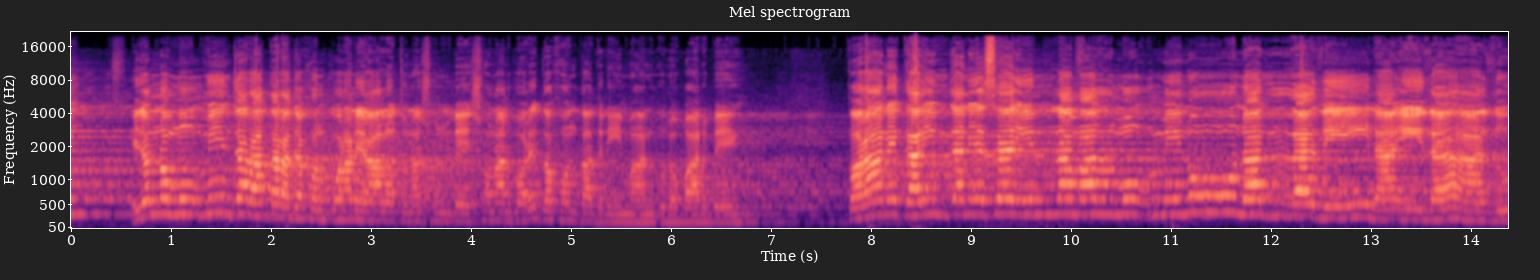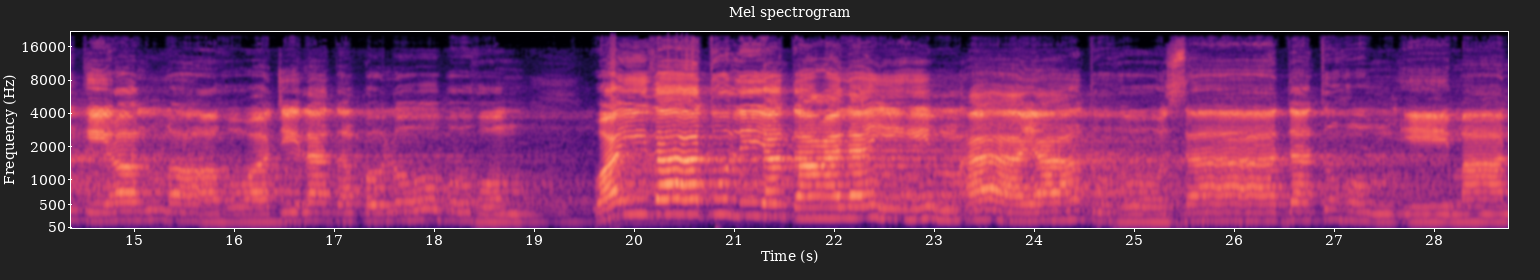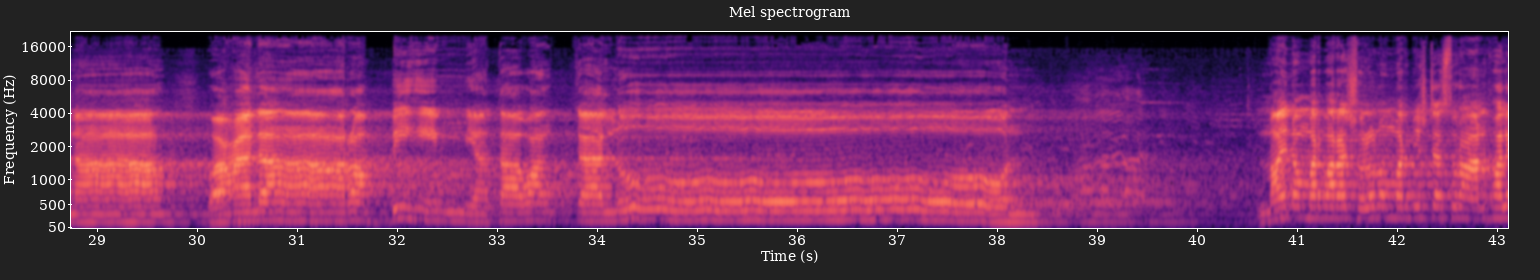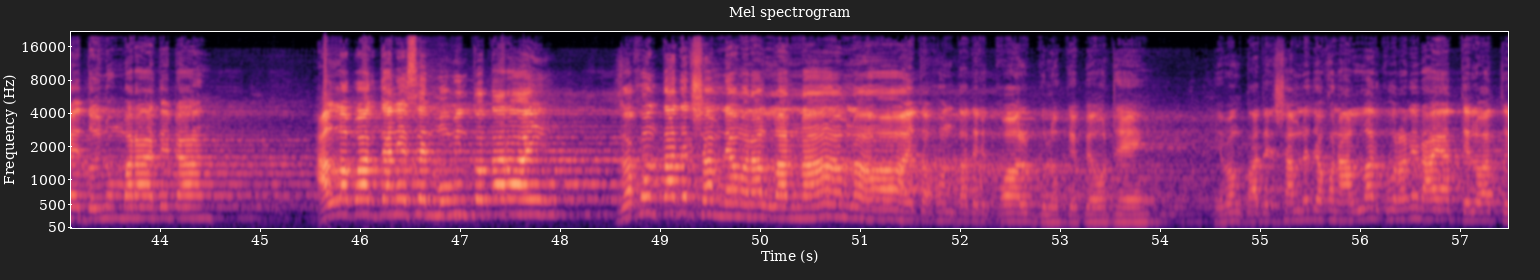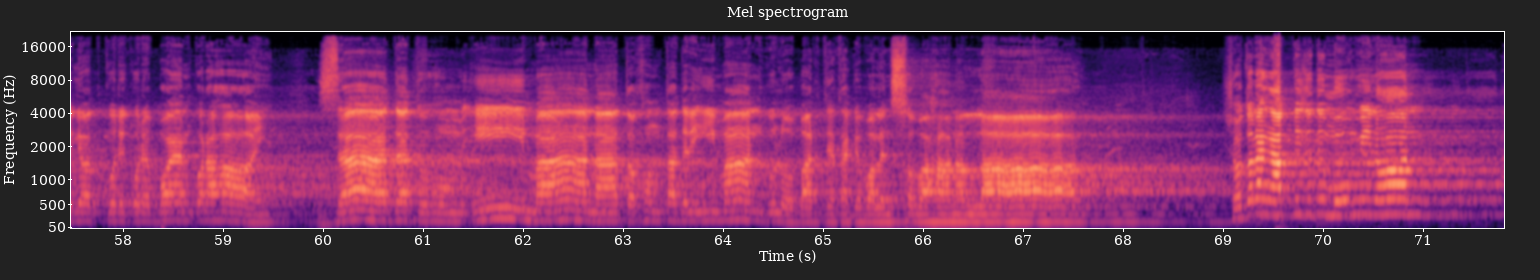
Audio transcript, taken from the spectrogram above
এই জন্য মুমিন যারা, তারা যখন কোরআনের আলোচনা শুনবে, শোনার পরে তখন তাদের ইমানগুলো বাড়বে। কোরআনে কারিম জানিয়েছে, ইন্নামাল মুমিনুনা আল্লাযীনা ইযা যুকিরাল্লাহু ওয়াজিলাত কুলুবুহুম। وإذا تليت عليهم آياته زادتهم إيمانا وعلى ربهم يتوكلون নয় নম্বর পারা ষোলো নম্বর বিশটা সুরা আনফালে দুই নম্বর আয়াত এটা আল্লাহ পাক জানিয়েছেন মুমিন তো তারাই যখন তাদের সামনে আমার আল্লাহর নাম না হয় তখন তাদের কল্পগুলো কেঁপে ওঠে। এবং তাদের সামনে যখন আল্লাহর কোরআনের আয়াত তেলাওয়াত তেলাওয়াত করে করে বয়ান করা হয় ঈমানা, তখন তাদের ঈমানগুলো বাড়তে থাকে, বলেন সুবহানাল্লাহ। সুতরাং আপনি যদি মুমিন হন,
